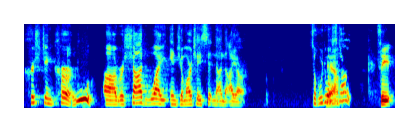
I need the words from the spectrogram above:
Christian Kirk, uh, Rachaad White, and Ja'Marr Chase sitting on the IR. So who do Yeah. I start? See,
